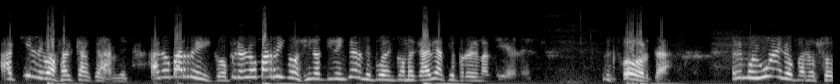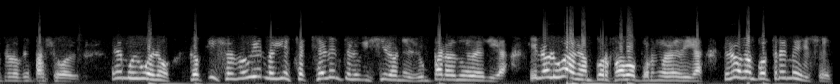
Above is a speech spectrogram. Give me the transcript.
¿A quién le va a faltar carne? A los más ricos, pero los más ricos si no tienen carne pueden comer carne, ¿qué problema tienen? No importa. Es muy bueno para nosotros lo que pasó hoy. Es muy bueno lo que hizo el gobierno y es excelente lo que hicieron ellos, un par de nueve días. Que no lo hagan, por favor, por nueve días, que lo hagan por tres meses.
